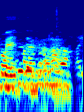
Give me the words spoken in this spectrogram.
better.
